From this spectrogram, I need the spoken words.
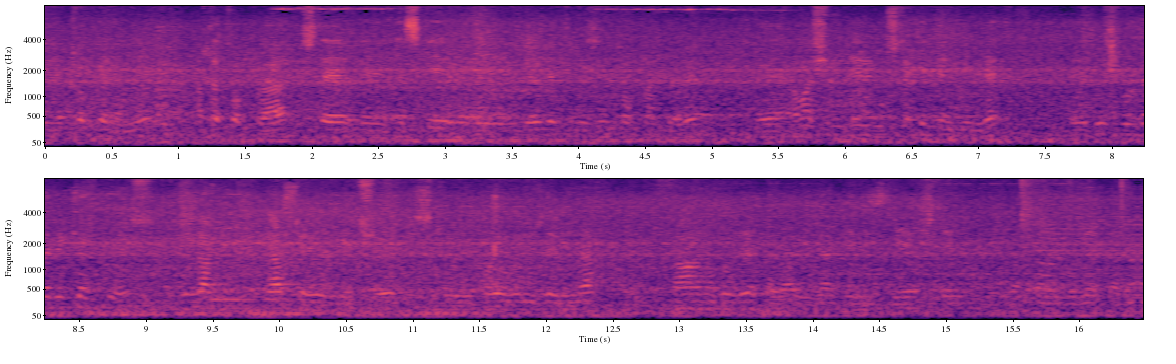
e, çok önemli. Ata toprağı, işte e, eski e, devletimizin toprakları. E, ama şimdi müstakil bir millet. Biz burada bir köprüyüz. Buradan bir migrasyon yolu geçiyor. Biz e, o yolun üzerinden ta Anadolu'ya kadar giden Denizli'ye, işte Batı Anadolu'ya kadar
